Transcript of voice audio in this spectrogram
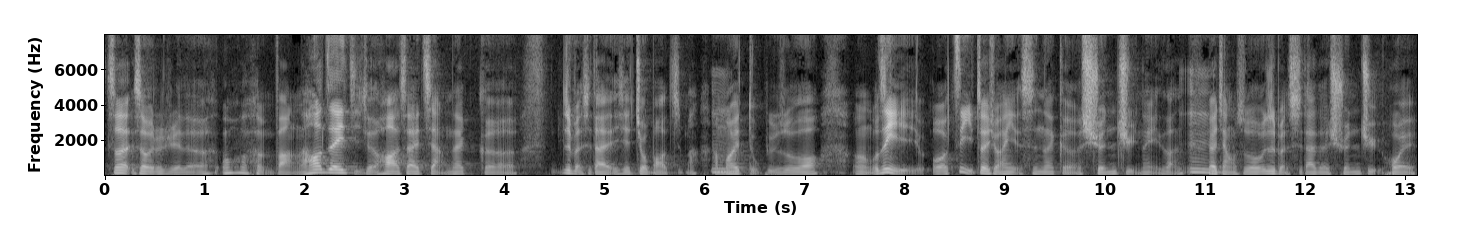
所以所以我就觉得哦很棒。然后这一集的话是在讲那个日本时代的一些旧报纸嘛，他们会读，比如说嗯，我自己我自己最喜欢也是那个选举那一段，嗯在讲说日本时代的选举会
